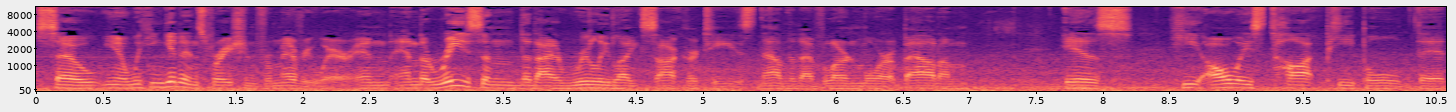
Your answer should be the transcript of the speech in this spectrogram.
so, you know, we can get inspiration from everywhere. And, and the reason that I really like Socrates, now that I've learned more about him, is he always taught people that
